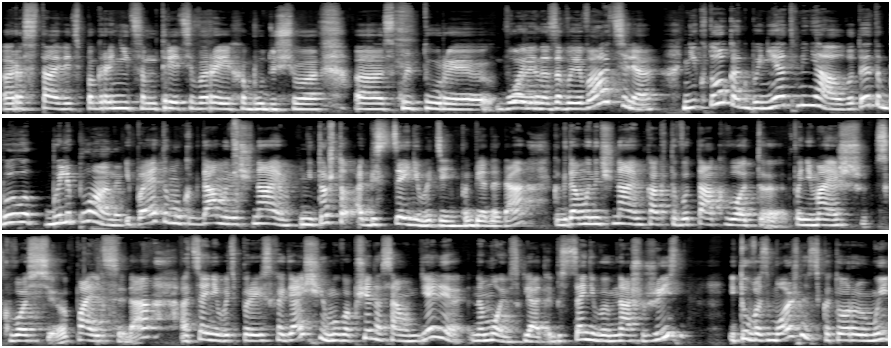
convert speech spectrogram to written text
э, расставить по границам Третьего Рейха будущего э, скульптуры воина-завоевателя никто как бы не отменял. Вот это было, были планы. И поэтому, когда мы начинаем не то что обесценивать День Победы, да, когда мы начинаем как-то вот так вот, э, понимаешь, сквозь пальцы, да, оценивать происходящее, мы вообще на самом деле, на мой взгляд, обесцениваем нашу жизнь и ту возможность, которую мы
